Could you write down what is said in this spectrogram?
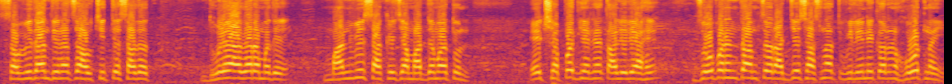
संविधान दिनाचं औचित्य साधत धुळे आगारामध्ये मानवी साखळीच्या माध्यमातून एक शपथ घेण्यात आलेली आहे. जोपर्यंत आमचं राज्य शासनात विलिनीकरण होत नाही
